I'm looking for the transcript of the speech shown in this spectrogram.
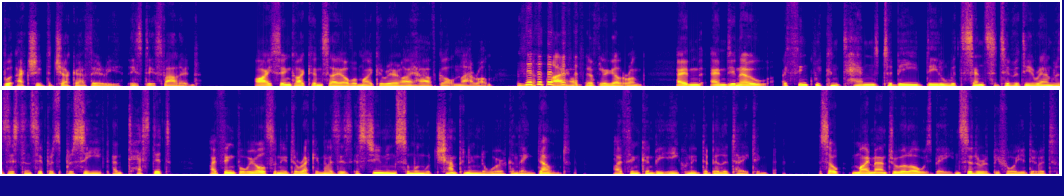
but actually to check our theory is this valid? I think I can say over my career I have gotten that wrong. I have definitely got it wrong. And and you know, I think we can tend to be deal with sensitivity around resistance if it's perceived and test it. I think what we also need to recognize is assuming someone would championing the work and they don't, I think can be equally debilitating. So my mantra will always be consider it before you do it.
